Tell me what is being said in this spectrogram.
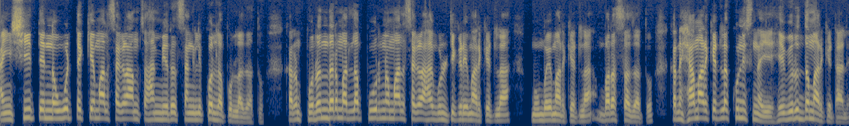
ऐंशी ते नव्वद टक्के माल सगळा आमचा हा मिरज सांगली कोल्हापूरला जातो. कारण पुरंदरमधला पूर्ण माल सगळा हा गुलटीकडे मार्केटला मुंबई मार्केटला बराचसा जातो. कारण ह्या मार्केटला कुणीच नाहीये हे विरुद्ध मार्केट आलं.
